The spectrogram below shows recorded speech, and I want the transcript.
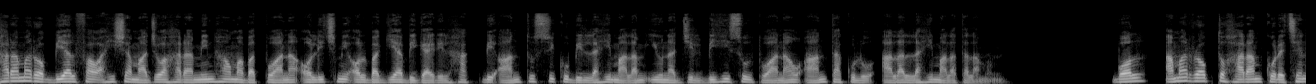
হারামা রব্বিয়াল ফাও আহিসা মাজোয়াহারা মিনহাওমাবাদ পোয়ানা অলিচমি অলবাগিয়া বিগাইরিল হাক বি আন তুসরিকু বিল্লাহি মালাম ইউনাজ্জিল বিহি সুলতোয়ানাও আন তাকুলু আলাল্লাহি মালাতালামুন। বল, আমার রব তো হারাম করেছেন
